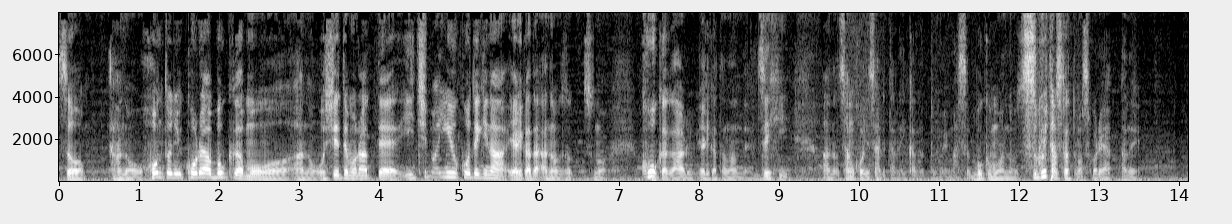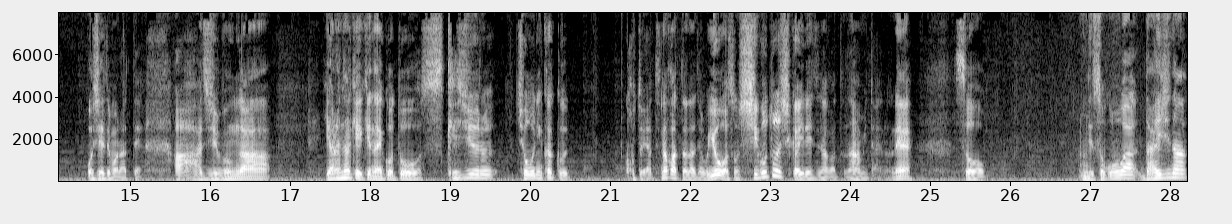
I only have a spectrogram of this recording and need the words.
そう。あの本当にこれは僕がもうあの教えてもらって一番有効的なやり方あのその効果があるやり方なんで是非あの参考にされたらいいかなと思います。僕もあのすごい助かってますこれ。あの教えてもらって。ああ自分がやらなきゃいけないことをスケジュール帳に書くことやってなかったな。でも要はその仕事しか入れてなかったなみたいなね。そう。でそこは大事な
